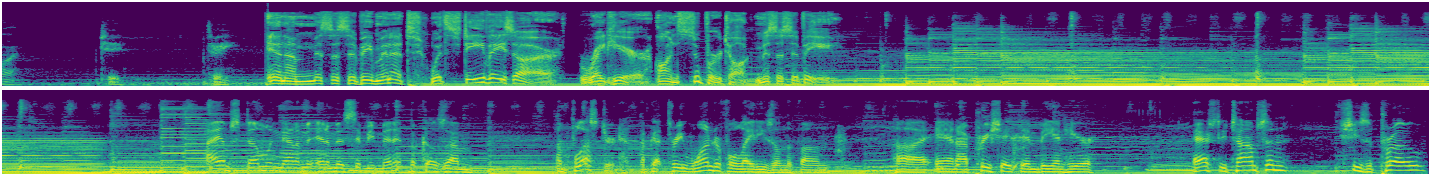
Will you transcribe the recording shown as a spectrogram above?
One, two, three. In a Mississippi Minute with Steve Azar, right here on Super Talk Mississippi. I am stumbling down in a Mississippi Minute because I'm I'm flustered. I've got three wonderful ladies on the phone, uh, and I appreciate them being here. Ashley Thompson, she's a pro.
